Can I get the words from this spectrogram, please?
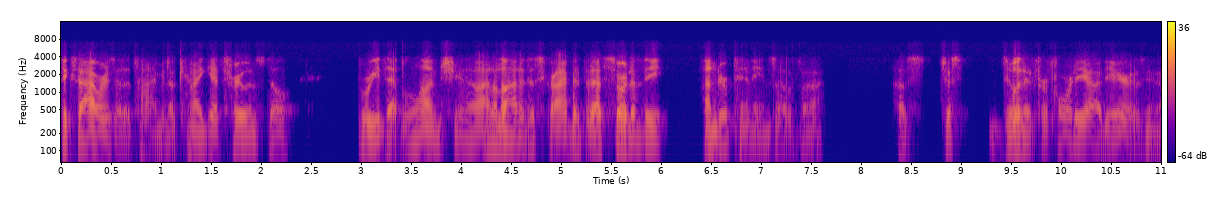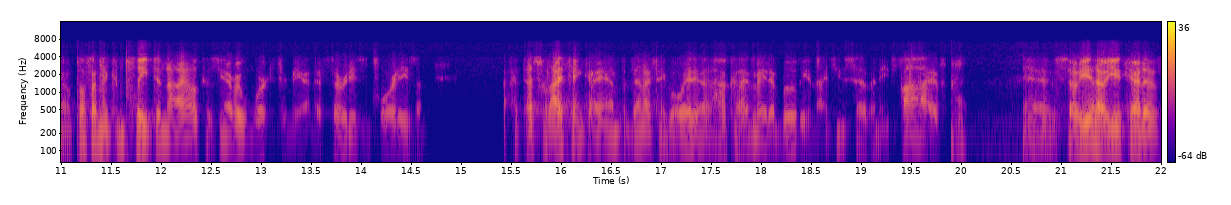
six hours at a time you know can i get through and still breathe that lunch you know i don't know how to describe it but that's sort of the underpinnings of uh, of just doing it for 40 odd years. You know, plus I'm in complete denial because you know everyone working for me in their 30s and 40s, and I, that's what I think I am. But then I think, well, wait a minute, how could I have made a movie in 1975? And so you know, you kind of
